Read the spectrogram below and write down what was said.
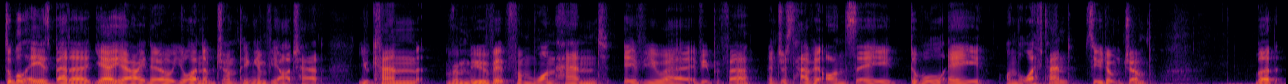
double A is better. Yeah, yeah, I know. You'll end up jumping in VR chat. You can remove it from one hand if you uh, if you prefer, and just have it on say double A on the left hand, so you don't jump. But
